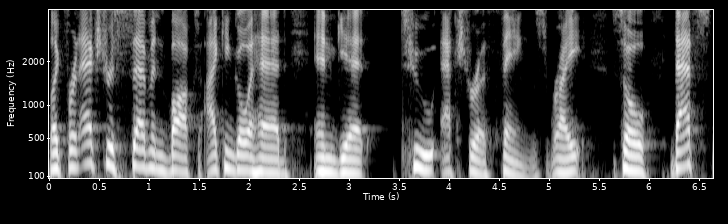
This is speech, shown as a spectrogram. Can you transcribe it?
like for an extra seven bucks, I can go ahead and get two extra things, right? So that's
